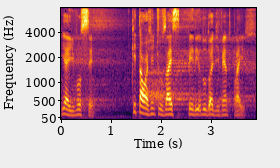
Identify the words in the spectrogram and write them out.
E aí, você? Que tal a gente usar esse período do advento para isso?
